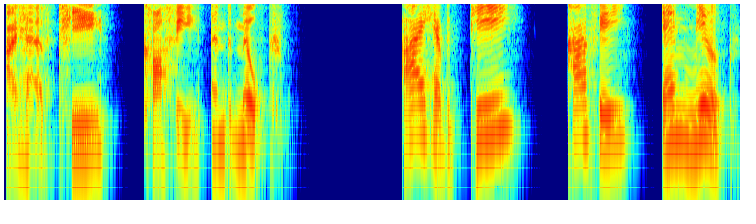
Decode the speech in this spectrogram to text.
I have tea, coffee, and milk. I have tea, coffee, and milk.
